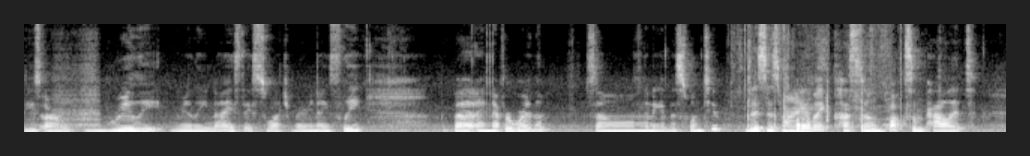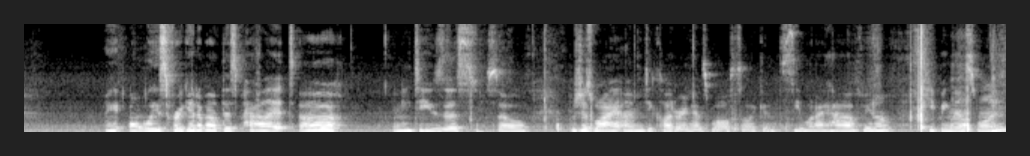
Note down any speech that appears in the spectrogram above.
These are really, really nice. They swatch very nicely, but I never wear them, so I'm gonna give this one too. This is my like custom Buxom palette. I always forget about this palette. Oh, I need to use this, so which is why I'm decluttering as well, so I can see what I have, you know, keeping this one.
